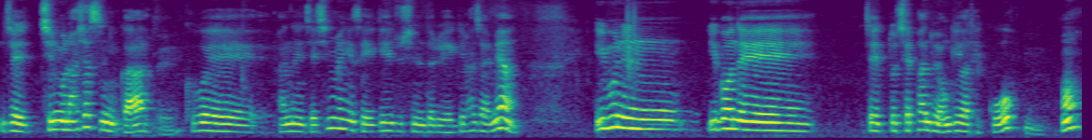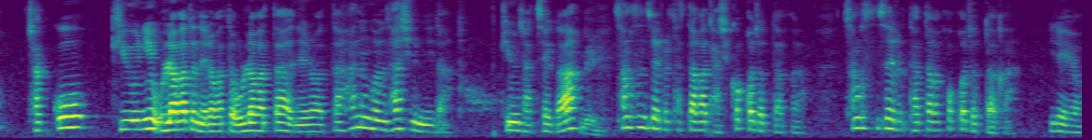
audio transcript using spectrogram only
이제 질문하셨으니까 네, 그거에 안에 이제 신명에서 얘기해 주시는 대로 얘기를 하자면 이분은 이번에 이제 또 재판도 연기가 됐고 음. 어 자꾸 기운이 올라갔다 내려갔다 올라갔다 내려갔다 하는 건 사실입니다. 기운 자체가 네. 상승세를 탔다가 다시 꺾어졌다가 상승세를 탔다가 꺾어졌다가 이래요.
